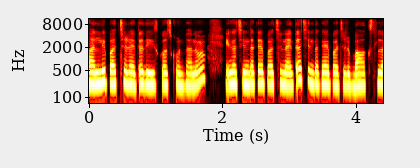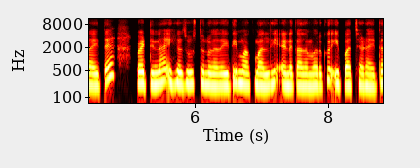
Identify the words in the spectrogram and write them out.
మళ్ళీ పచ్చడి అయితే తీసుకొచ్చుకుంటాను. చింతకాయ పచ్చడి అయితే చింతకాయ పచ్చడి బాక్స్‌లో అయితే పెట్టిన ఇక చూస్తుర్రు కదా ఇది మాకు మళ్ళీ ఎండాకాలం వరకు ఈ పచ్చడి అయితే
